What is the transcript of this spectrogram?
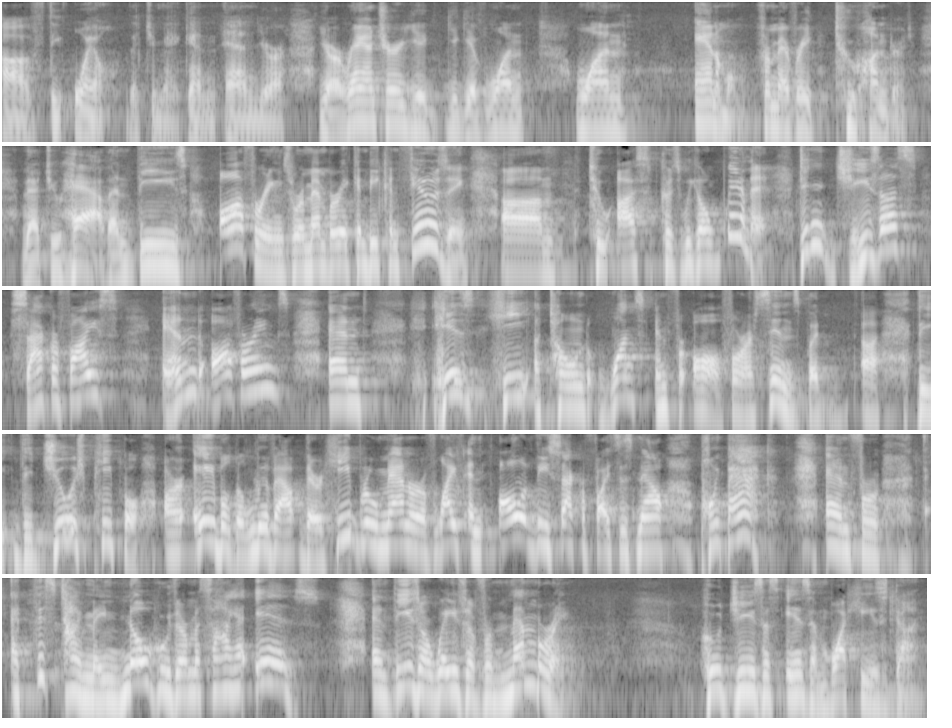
of the oil that you make. And, and you're, you're a rancher, you, you give one, one animal from every 200 that you have. And these offerings, remember, it can be confusing um, to us because we go, wait a minute, didn't Jesus sacrifice and offerings? And his, he atoned once and for all for our sins, but uh, the, the Jewish people are able to live out their Hebrew manner of life, and all of these sacrifices now point back. And for at this time, they know who their Messiah is. And these are ways of remembering who Jesus is and what he's done.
